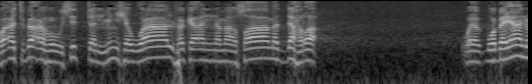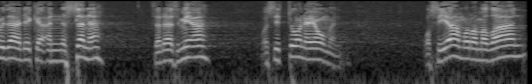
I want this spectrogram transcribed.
وأتبعه ستا من شوال فكأنما صام الدهر. وبيان ذلك أن السنة ثلاثمائة وستون يوما وصيام رمضان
